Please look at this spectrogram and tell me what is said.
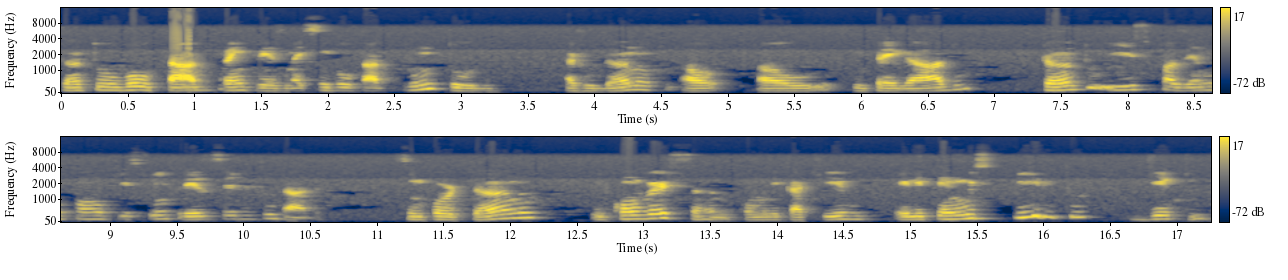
tanto voltado para a empresa, mas sim voltado para um todo, ajudando ao, ao empregado, tanto isso fazendo com que sua empresa seja ajudada, se importando e conversando, comunicativo, ele tem um espírito de equipe.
